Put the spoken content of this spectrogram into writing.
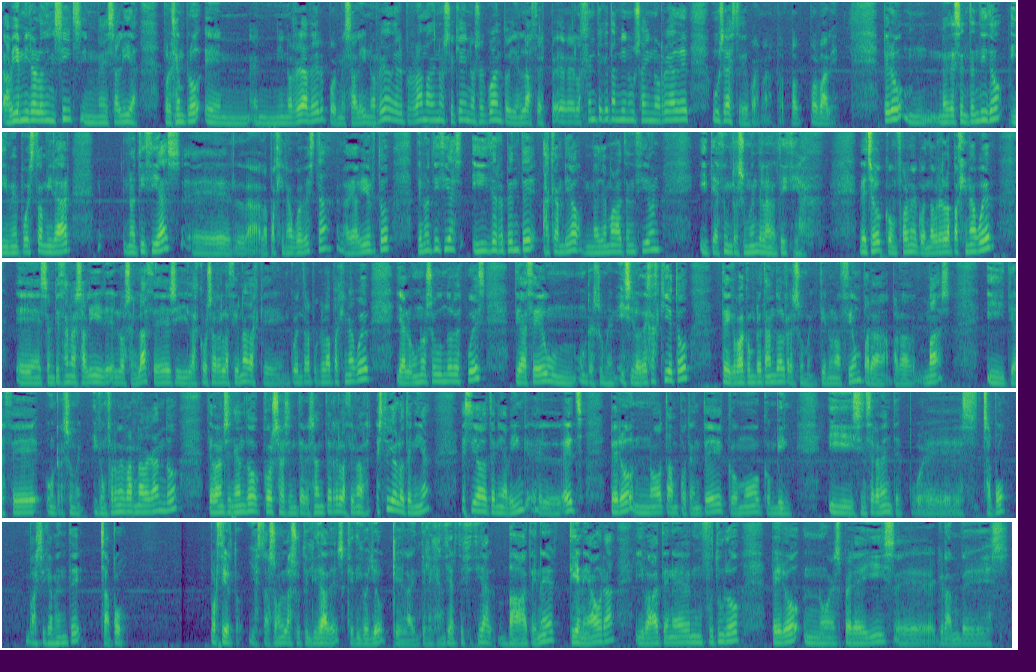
había mirado lo de InSeeds y me salía, por ejemplo, en, en InnoReader, pues me sale InnoReader, el programa de no sé qué y no sé cuánto, y enlaces. La gente que también usa InnoReader usa esto. Digo, bueno, pues, pues, vale. Pero mm, me he desentendido y me he puesto a mirar noticias, eh, la, la, página web está, la he abierto, de noticias y de repente ha cambiado, me ha llamado la atención y te hace un resumen de la noticia. De hecho, conforme cuando abres la página web, eh, se empiezan a salir los enlaces y las cosas relacionadas que encuentra por la página web y a los unos segundos después te hace un, resumen. Y si lo dejas quieto, te va completando el resumen. Tiene una opción para, para más y te hace un resumen. Y conforme vas navegando, te va enseñando cosas interesantes relacionadas. Esto ya lo tenía, esto ya lo tenía Bing, el Edge, pero no tan potente como con Bing. Y sinceramente, pues chapó, básicamente chapó. Por cierto, y estas son las utilidades que digo yo que la inteligencia artificial va a tener, tiene ahora y va a tener en un futuro, pero no esperéis eh, grandes...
